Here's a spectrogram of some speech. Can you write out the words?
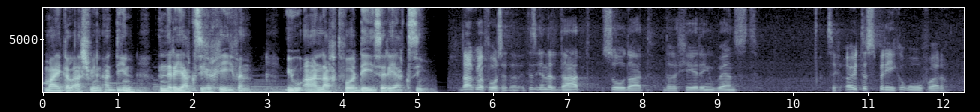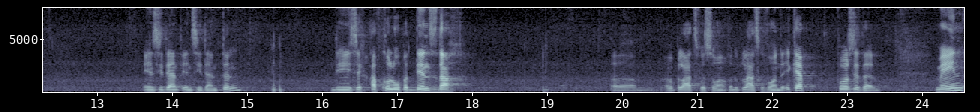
Michael Ashwin Adin een reactie gegeven. Uw aandacht voor deze reactie. Dank u wel, voorzitter. Het is inderdaad zo dat de regering wenst zich uit te spreken over incident-incidenten die zich afgelopen dinsdag hebben plaatsgevonden, plaatsgevonden. Ik heb, voorzitter, mijn,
